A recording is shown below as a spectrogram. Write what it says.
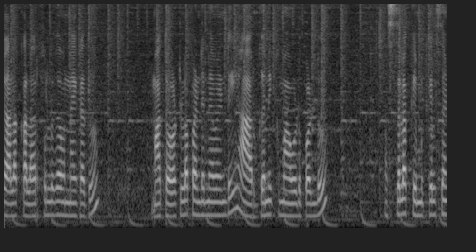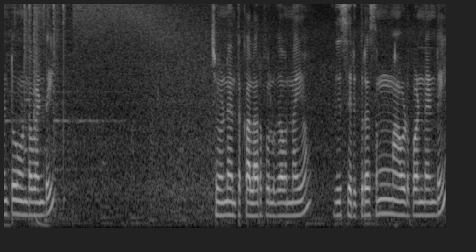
చాలా కలర్ఫుల్గా ఉన్నాయి కదా. మా తోటలో పండినవండి ఆర్గానిక్ మామిడి పళ్ళు. అస్సలు కెమికల్స్ అంటూ ఉండవండి. చూడండి ఎంత కలర్ఫుల్గా ఉన్నాయో. ఇది చెరుకు రసం మామిడి పండు అండి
